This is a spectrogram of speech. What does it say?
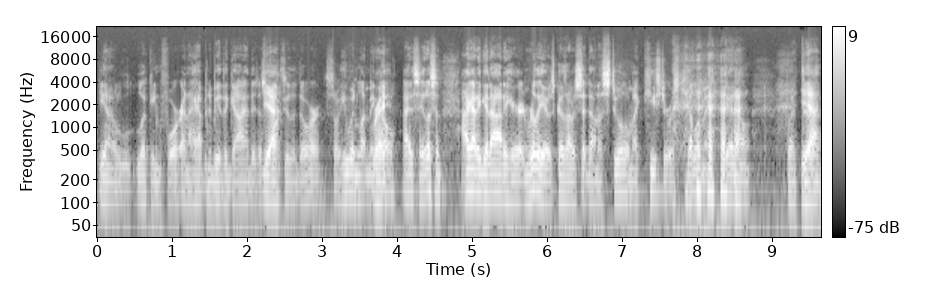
you know looking for, and I happen to be the guy that just Yeah. walked through the door, so he wouldn't let me Right. go. I had to say, listen, I got to get out of here, and really it was because I was sitting on a stool and my keister was killing me, you know. But yeah,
